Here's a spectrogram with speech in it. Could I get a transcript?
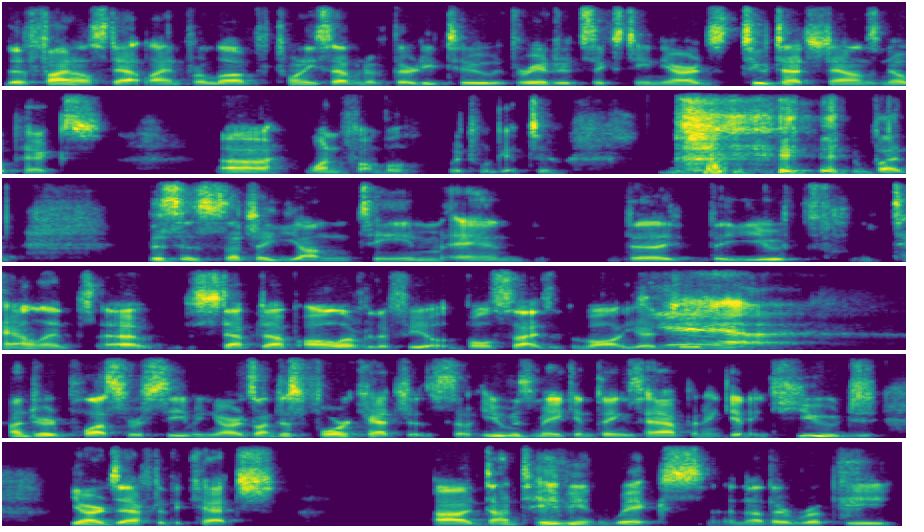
The final stat line for Love 27 of 32, 316 yards, two touchdowns, no picks, uh, one fumble, which we'll get to. but this is such a young team, and the the youth talent uh, stepped up all over the field, both sides of the ball. You had Yeah. 100 plus receiving yards on just four catches. So he was making things happen and getting huge yards after the catch. Uh, Dontayvion Wicks, another rookie,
